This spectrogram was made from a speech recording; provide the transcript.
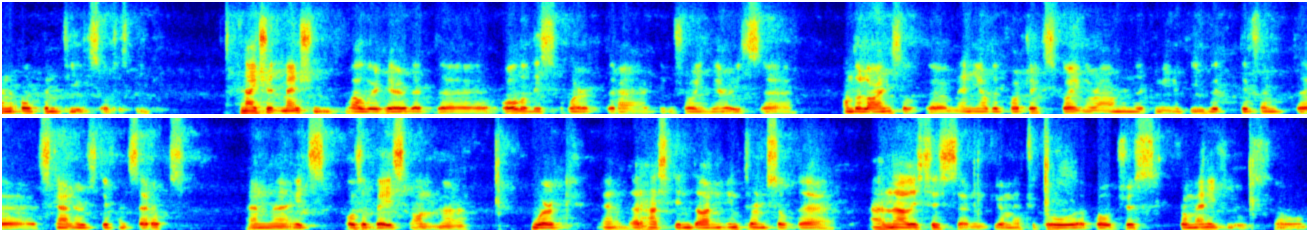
an open field, so to speak. And I should mention while we're here that uh, all of this work that I've been showing here is on the lines of many other projects going around in the community with different scanners, different setups and uh, it's also based on uh, work uh, that has been done in terms of the analysis and geometrical approaches from many fields. So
